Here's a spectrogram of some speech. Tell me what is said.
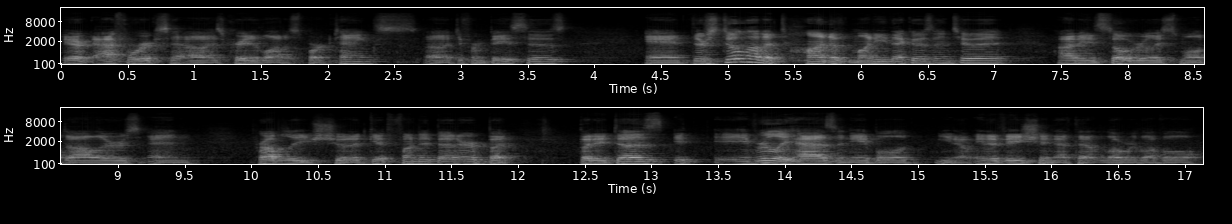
Air, AFWERX uh, has created a lot of spark tanks, uh, different bases, and there's still not a ton of money that goes into it. I mean, it's still really small dollars, and probably should get funded better, but but it does it it really has enabled you know innovation at that lower level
